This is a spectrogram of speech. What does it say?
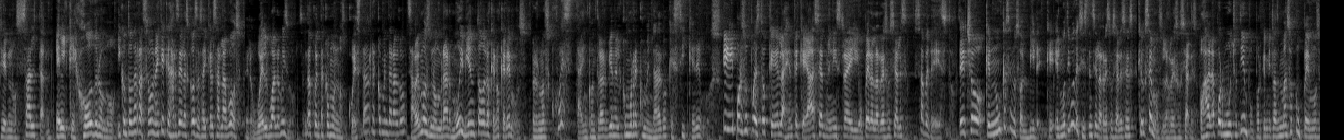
que nos saltan, el quejódromo y con toda razón hay que quejarse de las cosas, hay que alzar la voz, pero vuelvo a lo mismo. Se han dado cuenta cómo nos cuesta recomendar algo. Sabemos nombrar muy bien todo lo que no queremos, pero nos cuesta encontrar bien el cómo recomendar algo que sí queremos. Y por supuesto que la gente que hace, administra y opera las redes sociales sabe de esto. De hecho, que nunca se nos olvide que el motivo de existencia de las redes sociales es que usemos las redes sociales. Ojalá por mucho tiempo, porque mientras más ocupemos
